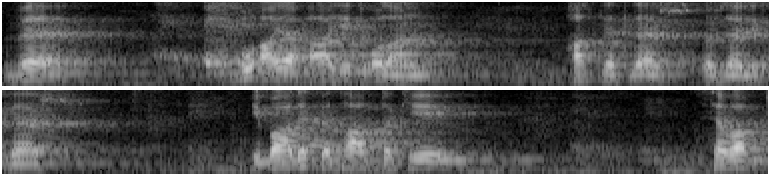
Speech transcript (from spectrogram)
Ve bu aya ait olan hasletler, özellikler, ibadet ve taattaki sevap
